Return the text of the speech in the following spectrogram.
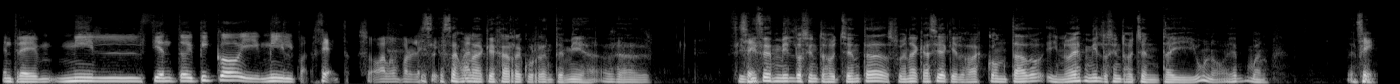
entre 1100 y pico y 1400 o algo por el estilo. Esa es una queja recurrente mía. O sea, si dices 1280 suena casi a que los has contado y no es 1281. Es, bueno, sí,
